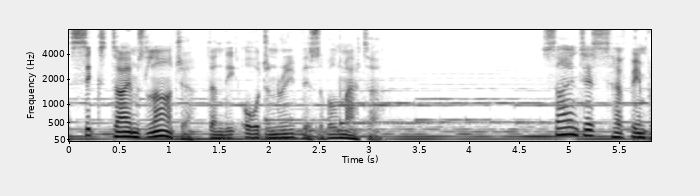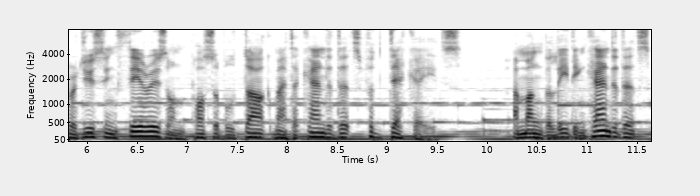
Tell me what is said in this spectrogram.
six times larger than the ordinary visible matter. Scientists have been producing theories on possible dark matter candidates for decades. Among the leading candidates,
